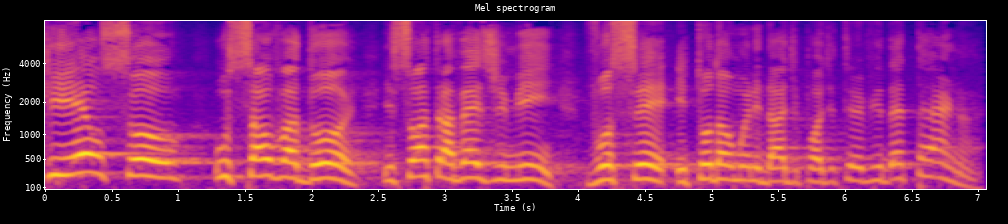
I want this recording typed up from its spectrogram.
que eu sou o Salvador e só através de mim você e toda a humanidade pode ter vida eterna.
